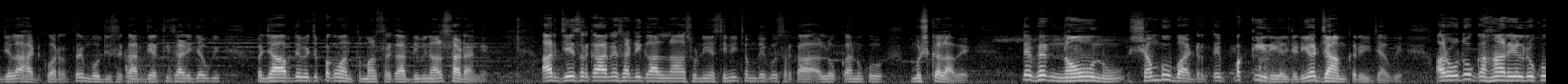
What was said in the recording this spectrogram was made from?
ਜ਼ਿਲ੍ਹਾ ਹੈੱਡਕੁਆਟਰ ਤੇ ਮੋਦੀ ਸਰਕਾਰ ਦੀ ਅਰਥੀ ਸਾੜੀ ਜਾਊਗੀ। ਪੰਜਾਬ ਦੇ ਵਿੱਚ ਭਗਵੰਤ ਮਾਨ ਸਰਕਾਰ ਦੀ ਵੀ ਨਾਲ ਸਾੜਾਂਗੇ। ਔਰ ਜੇ ਸਰਕਾਰ ਨੇ ਸਾਡੀ ਗੱਲ ਨਾ ਸੁਣੀ, ਅਸੀਂ ਨਹੀਂ ਚਾਹੁੰਦੇ ਕੋਈ ਸਰਕਾਰ, ਲੋਕਾਂ ਨੂੰ ਕੋਈ ਮੁਸ਼ਕਲ ਆਵੇ। ਤੇ ਫਿਰ 9 ਨੂੰ ਸ਼ੰਭੂ ਬਾਰਡਰ ਤੇ ਪੱਕੀ ਰੇਲ ਜਿਹੜੀ ਆ ਜਾਮ ਕਰੀ ਜਾਊਗੀ। ਔਰ ਉਦੋਂ ਗਾਹਾਂ ਰੇਲ ਰੋਕੋ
